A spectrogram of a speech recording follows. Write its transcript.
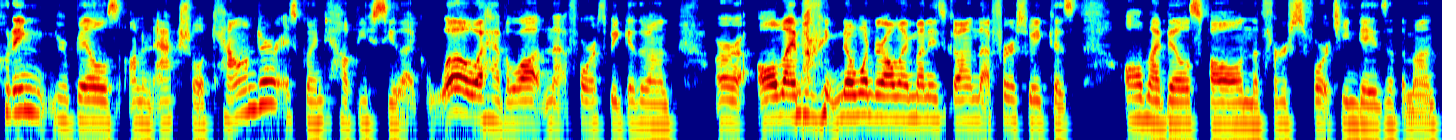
putting your bills on an actual calendar is going to help you see like whoa i have a lot in that fourth week of the month or all my money no wonder all my money's gone that first week because all my bills fall in the first 14 days of the month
